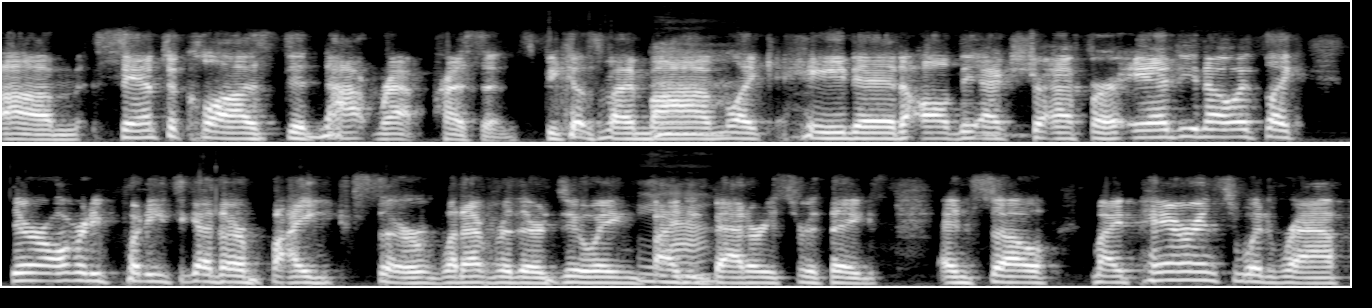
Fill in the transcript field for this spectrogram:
um, Santa Claus did not wrap presents because my mom like hated all the extra effort. And you know, it's like they're already putting together bikes or whatever they're doing, yeah. finding batteries for things. And so my parents would wrap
